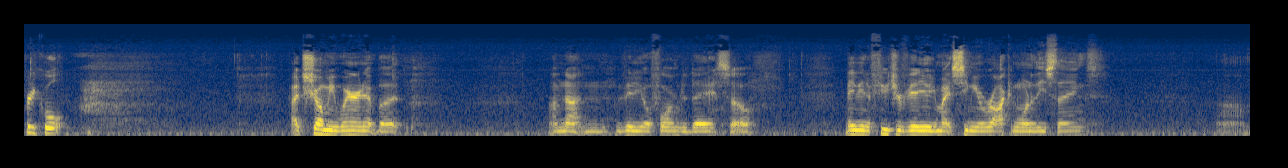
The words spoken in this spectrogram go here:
Pretty cool. I'd show me wearing it, but I'm not in video form today, so maybe in a future video you might see me rocking one of these things. Um,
